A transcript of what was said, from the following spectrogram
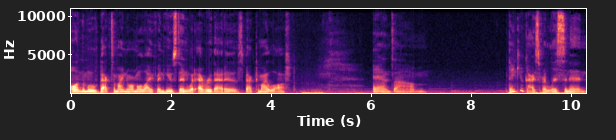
on the move back to my normal life in Houston, whatever that is, back to my loft. And um, thank you guys for listening.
